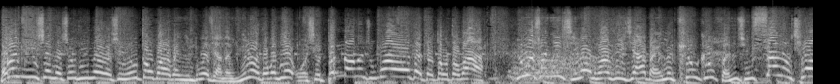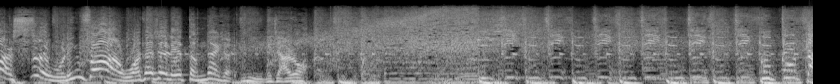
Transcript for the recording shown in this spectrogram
好了，您现在收听到的是由豆瓣为您播讲的娱乐豆瓣天，我是本档的主播豆豆豆瓣。如果说你喜欢的话，可以加本人的 QQ 粉丝群三六七二四五零三二，我在这里等待着你的加入。咕咕哒，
